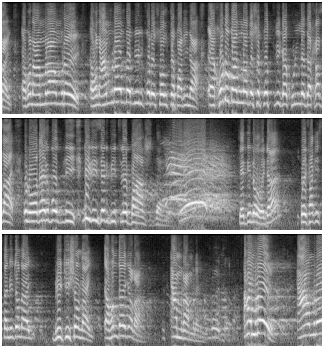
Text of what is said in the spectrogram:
নাই। এখন আমরা আমরা, এখন আমরা আমরা মিল করে চলতে পারি না। এখনও বাংলাদেশে পত্রিকা খুললে দেখা যায়, রডের বদলি ব্রিজের ভিতরে বাঁশ দেয়। কে দিল এটা? ওই পাকিস্তানি তো নাই, ব্রিটিশও নাই। এখন দেয় কারা? আমরা আমরা। আমরা আমরা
